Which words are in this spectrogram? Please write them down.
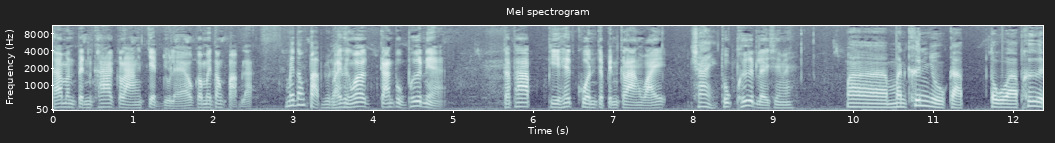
ถ้ามันเป็นค่ากลางเจ็ดอยู่แล้วก็ไม่ต้องปรับแล้วไม่ต้องปรับอยู่หแล้วมายถึงว่าการปลูกพืชเนี่ย สภาพ pH ควรจะเป็นกลางไว้ ใช่ทุกพืชเลยใช่ไหมอ่ามันขึ้นอยู่กับตัวพืช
